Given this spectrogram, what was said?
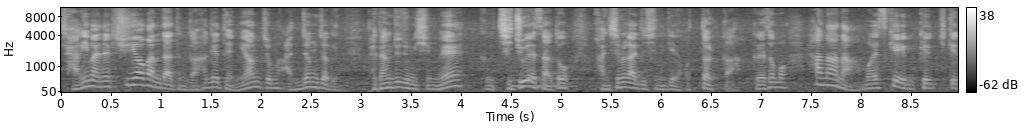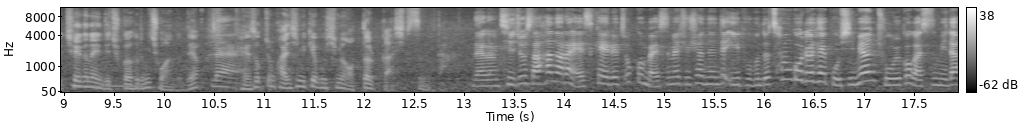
장이 만약 쉬어간다든가 하게 되면 좀 안정적인 배당주 중심의 그 지주회사도 음. 관심을 가지시는 게 어떨까. 그래서 뭐 하나나 뭐 SK 이렇게 이렇게 최근에 이제 주가 흐름이 좋았는데요. 네. 계속 좀 관심 있게 보시면 어떨까 싶습니다. 네, 그럼 지주사 하나랑 SK를 조금 말씀해 주셨는데 이 부분도 참고를 해보시면 좋을 것 같습니다.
